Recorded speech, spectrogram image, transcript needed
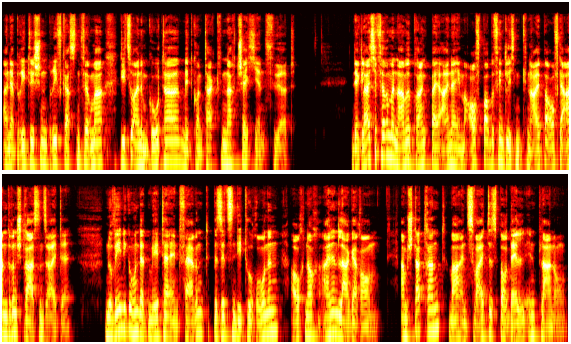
einer britischen Briefkastenfirma, die zu einem Gotha mit Kontakten nach Tschechien führt. Der gleiche Firmenname prangt bei einer im Aufbau befindlichen Kneipe auf der anderen Straßenseite. Nur wenige hundert Meter entfernt besitzen die Turonen auch noch einen Lagerraum. Am Stadtrand war ein zweites Bordell in Planung.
